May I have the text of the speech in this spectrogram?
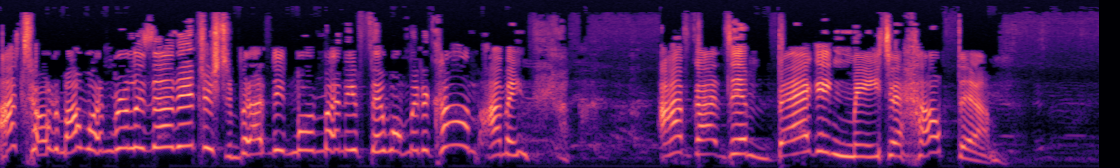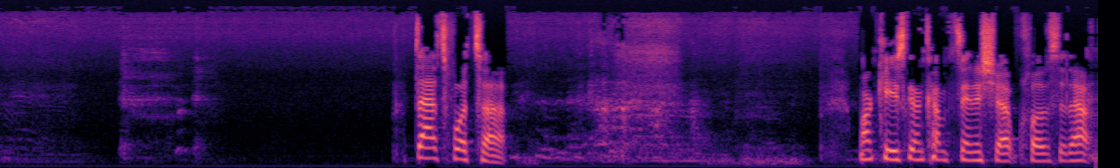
I told them I wasn't really that interested, but I need more money if they want me to come. I mean, I've got them begging me to help them. That's what's up. Marquis is going to come finish up, close it out.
